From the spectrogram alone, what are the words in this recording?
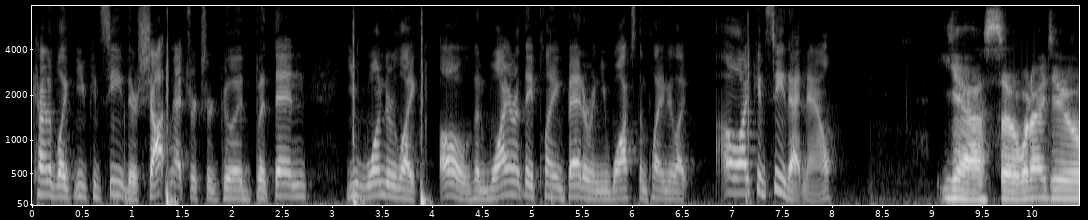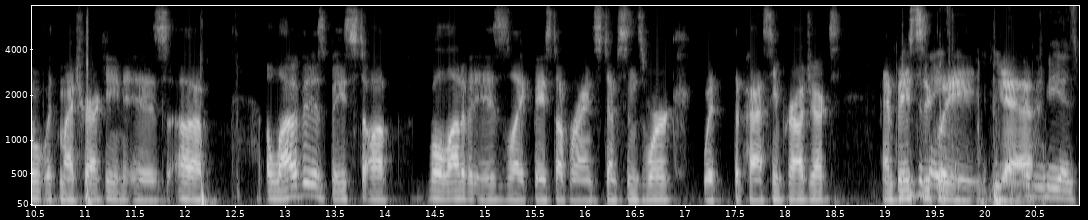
Kind of like you can see their shot metrics are good, but then you wonder like, oh, then why aren't they playing better? And you watch them play, and you're like, oh, I can see that now. Yeah. So what I do with my tracking is uh, a lot of it is based off. Well, a lot of it is like based off Ryan Stimson's work with the Passing Project, and basically, yeah, he is.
